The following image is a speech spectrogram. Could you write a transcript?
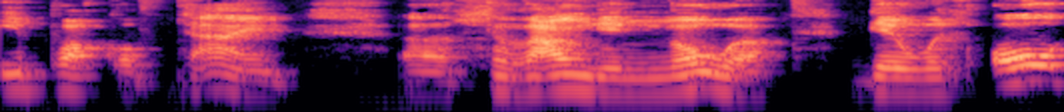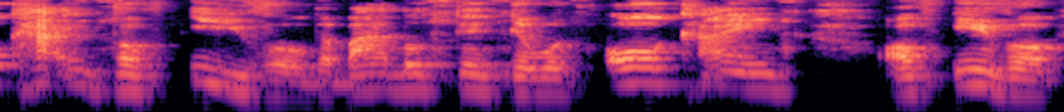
epoch of time uh, surrounding Noah, there was all kinds of evil. The Bible says there was all kinds of evil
